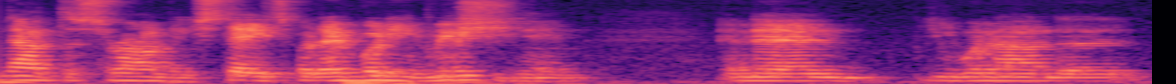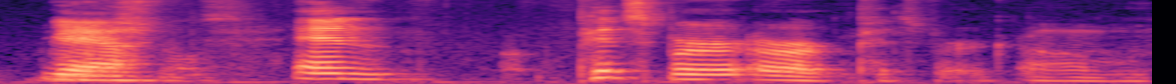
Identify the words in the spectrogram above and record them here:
not the surrounding states, but everybody in Michigan, and then you went on to Yeah. nationals. And Pittsburgh or Pittsburgh. Um,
